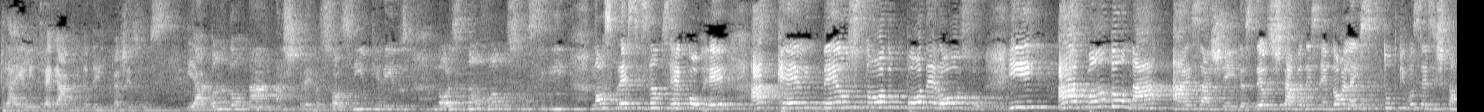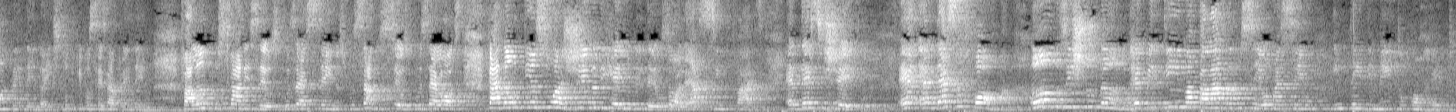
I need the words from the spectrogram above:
para ele entregar a vida dele para Jesus e abandonar as trevas. Sozinho, queridos, nós não vamos conseguir. Nós precisamos recorrer àquele Deus Todo-Poderoso e abandonar as agendas. Deus estava dizendo: Olha, isso tudo que vocês estão aprendendo aí, isso tudo que vocês aprenderam. Falando para os fariseus, para os essênios, para os saduceus, para os zelotes. Cada um tinha sua agenda de reino de Deus. Olha, é assim que faz. É desse jeito. É, é dessa forma anos estudando, repetindo a palavra do Senhor, mas sem o entendimento correto.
